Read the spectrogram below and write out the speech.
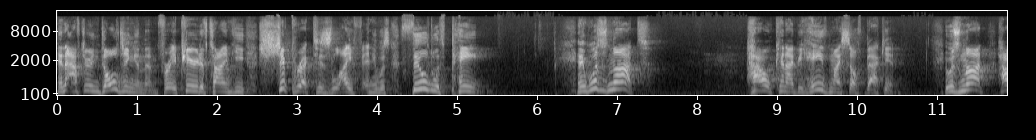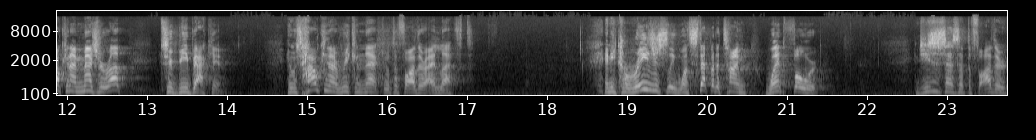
And after indulging in them for a period of time, he shipwrecked his life and he was filled with pain. And it was not, how can I behave myself back in? It was not, how can I measure up to be back in? It was, how can I reconnect with the father I left? And he courageously, one step at a time, went forward. And Jesus says that the father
